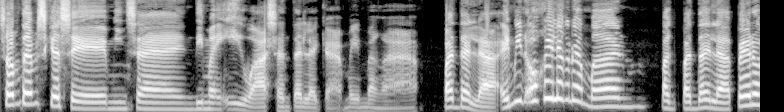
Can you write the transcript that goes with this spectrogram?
sometimes kasi, minsan, di maiiwasan talaga. May mga padala. I mean, okay lang naman pagpadala. Pero,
